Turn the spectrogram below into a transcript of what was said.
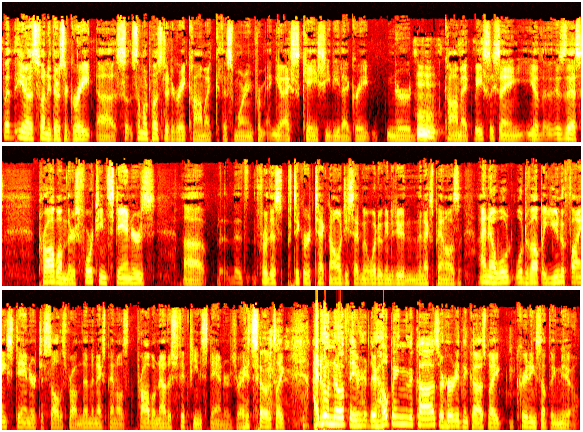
But you know, it's funny. There's a great uh, so, someone posted a great comic this morning from you know XKCD, that great nerd mm-hmm. comic, basically saying you know is this problem. There's 14 standards uh, for this particular technology segment. What are we going to do? And the next panel is, I know we'll we'll develop a unifying standard to solve this problem. Then the next panel is the problem. Now there's 15 standards, right? So it's like I don't know if they they're helping the cause or hurting the cause by creating something new.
